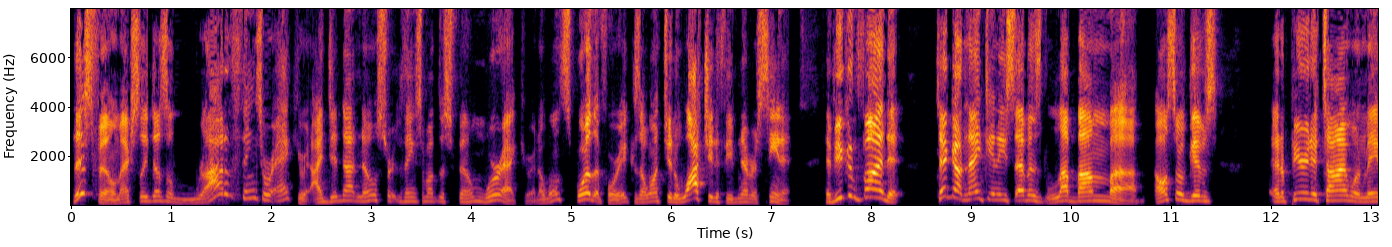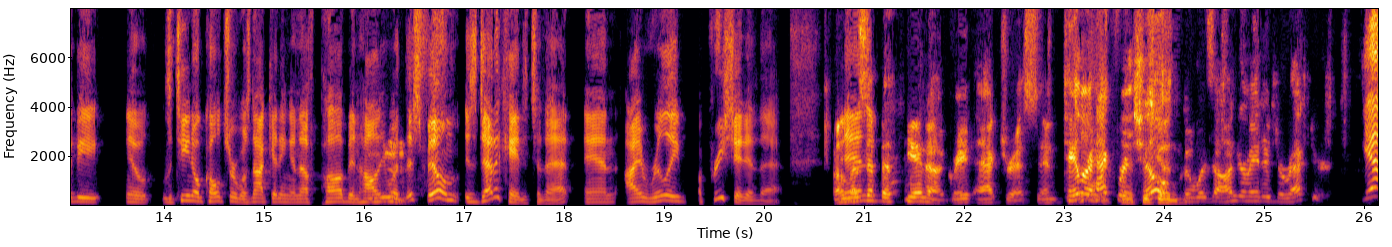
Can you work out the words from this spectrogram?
this film actually does a lot of things were accurate. I did not know certain things about this film were accurate. I won't spoil it for you because I want you to watch it if you've never seen it. If you can find it, check out 1987's La Bamba. Also gives at a period of time when maybe you know Latino culture was not getting enough pub in Hollywood. Mhm. This film is dedicated to that, and I really appreciated that. Elizabeth Peña, great actress, and Taylor Hackford she's film, who was an underrated director. Yeah,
